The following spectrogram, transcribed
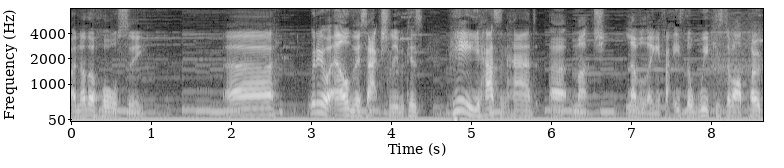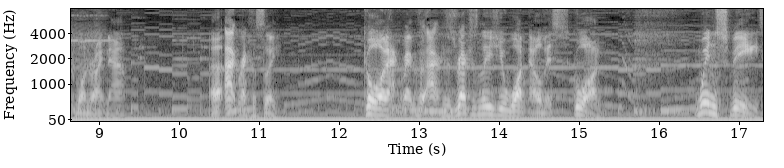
another horsey. Uh, we're gonna go Elvis actually because he hasn't had uh, much leveling. In fact, he's the weakest of our Pokemon right now. Uh, act recklessly. Go on, act, reck act as recklessly as you want, Elvis. Go on. Wind speed.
